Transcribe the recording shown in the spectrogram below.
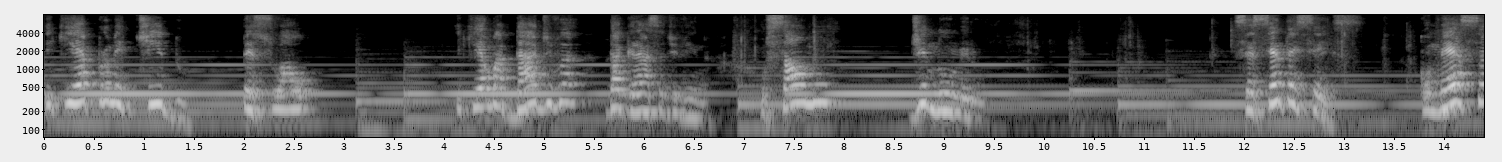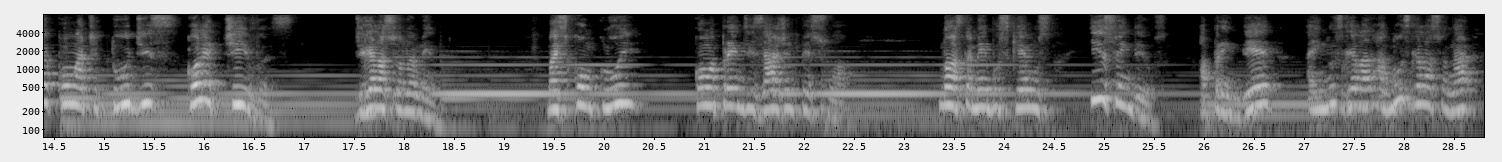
e que é prometido pessoal e que é uma dádiva da graça divina. O Salmo de número 66 começa com atitudes coletivas de relacionamento, mas conclui com aprendizagem pessoal. Nós também busquemos isso em Deus, aprender a nos, relacionar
